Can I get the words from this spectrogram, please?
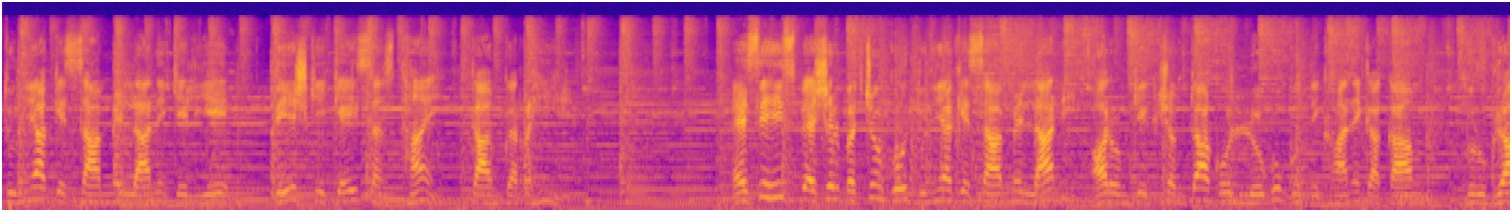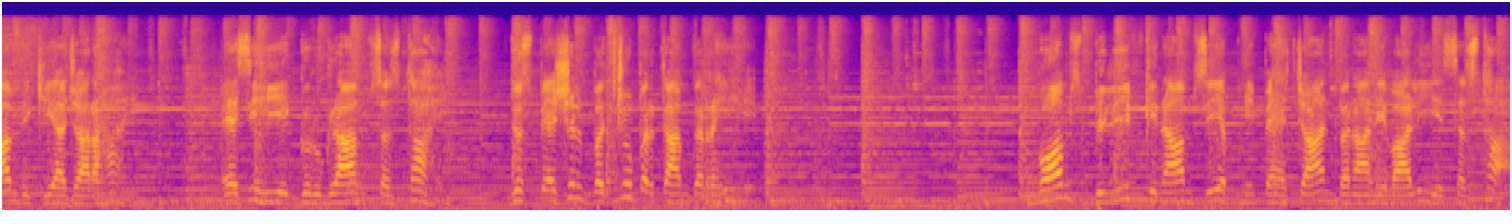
दुनिया के सामने लाने के लिए देश की कई संस्थाएँ काम कर रही हैं। ऐसे ही स्पेशल बच्चों को दुनिया के सामने लाने और उनकी क्षमता को लोगों को दिखाने का काम गुरुग्राम में किया जा रहा है। ऐसी ही एक गुरुग्राम संस्था है, जो स्पेशल बच्चों पर काम कर रही है। मॉम्स बिलीव के नाम से अपनी पहचान बनाने वाली ये संस्था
